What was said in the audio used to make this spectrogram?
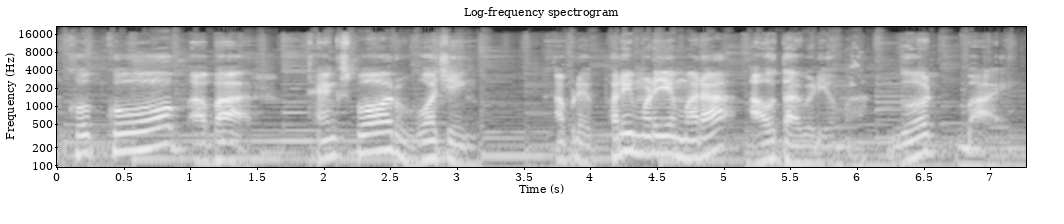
ખૂબ ખૂબ આભાર. થેન્ક્સ ફોર વોચિંગ આપણે ફરી મળીએ મારા આવતા વિડીયોમાં. ગુડ બાય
